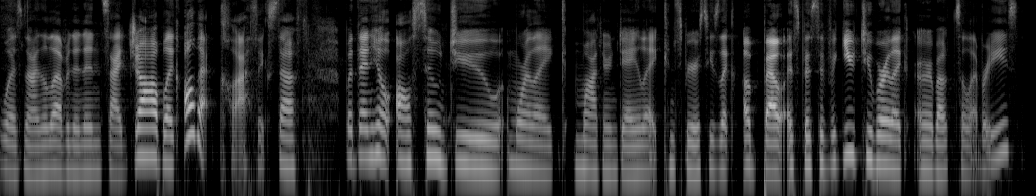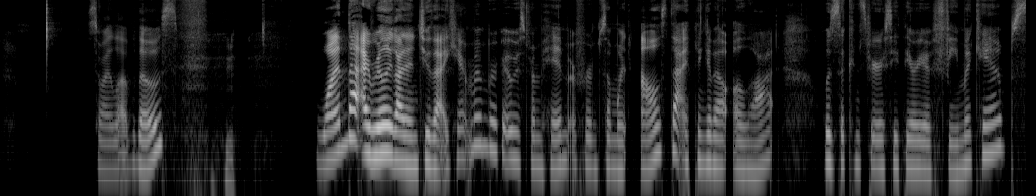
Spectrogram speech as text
was 9 11 an inside job? Like, all that classic stuff. But then he'll also do more like modern day, like conspiracies, like about a specific YouTuber, like, or about celebrities. So I love those. One that I really got into that I can't remember if it was from him or from someone else that I think about a lot was the conspiracy theory of FEMA camps.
